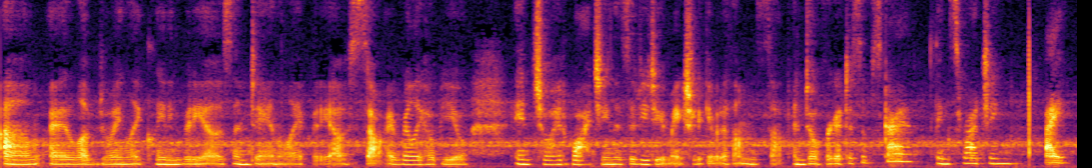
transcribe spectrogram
Um, I love doing like cleaning videos and day in the life videos. So I really hope you enjoyed watching this. If you do, make sure to give it a thumbs up and don't forget to subscribe. Thanks for watching. Bye.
